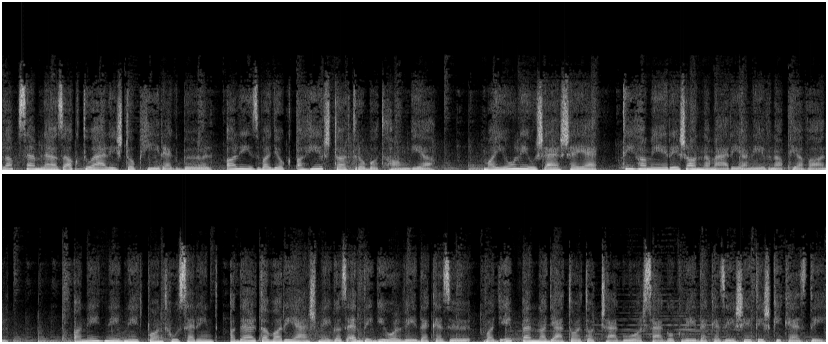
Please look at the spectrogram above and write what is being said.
Lapszemle az aktuális top hírekből. Alíz vagyok, a hírstart robot hangja. Ma július 1-e, Tihamér és Anna Mária névnapja van. A 444.hu szerint a delta variáns még az eddig jól védekező, vagy éppen nagy átoltottságú országok védekezését is kikezdi.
